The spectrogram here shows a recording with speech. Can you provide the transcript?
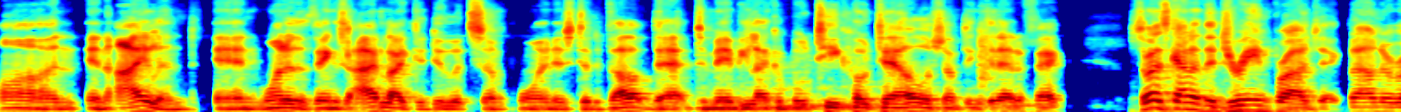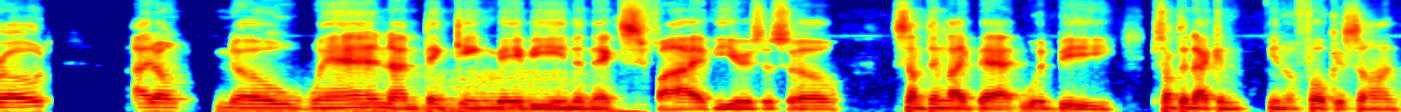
on an island. And one of the things I'd like to do at some point is to develop that to maybe like a boutique hotel or something to that effect. So that's kind of the dream project down the road. I don't know when. I'm thinking maybe in the next five years or so, something like that would be something I can, you know, focus on.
